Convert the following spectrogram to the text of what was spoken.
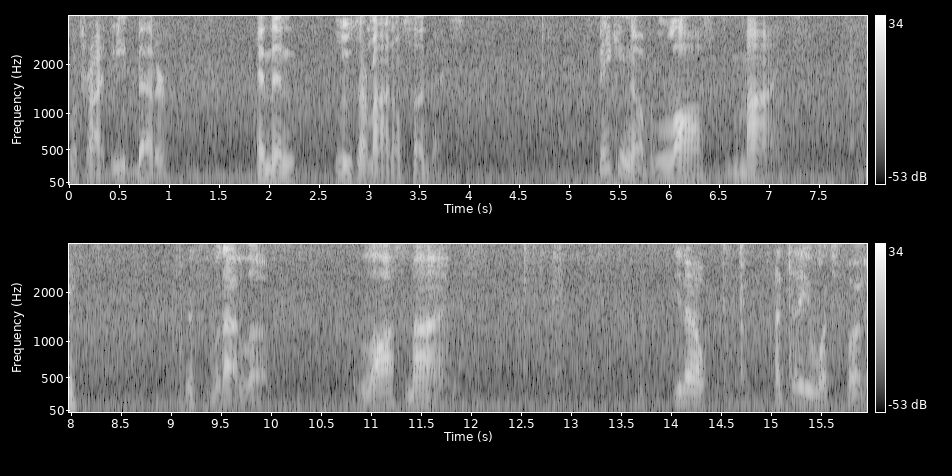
We'll try and eat better, and then lose our mind on Sundays. Speaking of lost minds, this is what I love. Lost minds. You know, I tell you what's funny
